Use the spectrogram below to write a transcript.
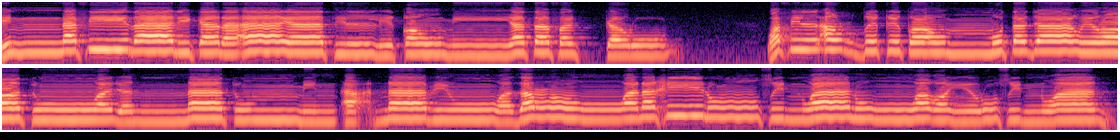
إن في ذلك لآيات لقوم يتفكرون وفي الأرض قطع متجاورات وجنات من أعناب وزرع ونخيل صنوان وغير صنوان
